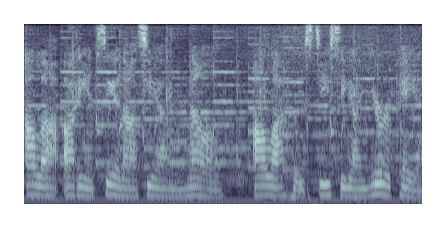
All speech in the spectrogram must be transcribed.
a la Audiencia Nacional a la Justicia Europea,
